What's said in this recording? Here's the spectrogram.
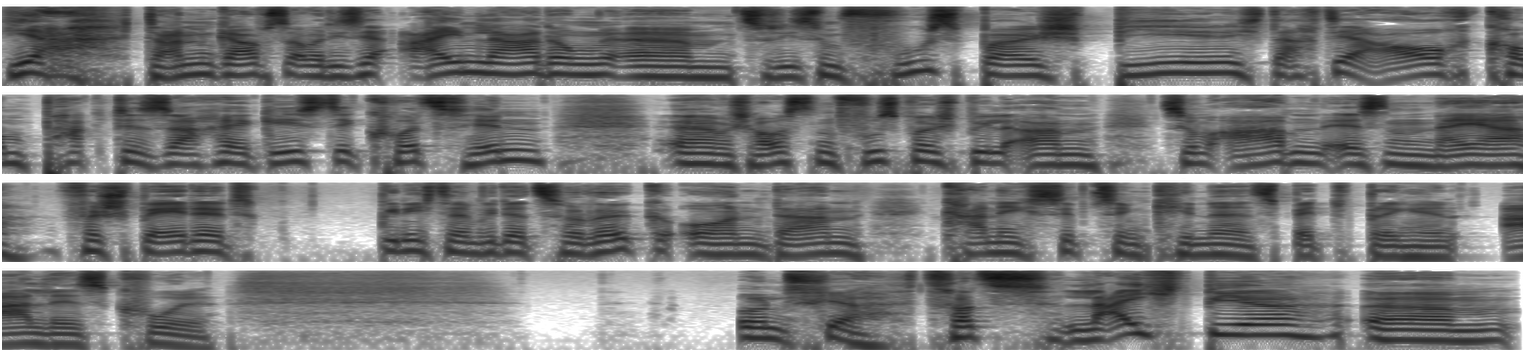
Ja, dann gab's aber diese Einladung ähm, zu diesem Fußballspiel. Ich dachte ja auch, kompakte Sache, gehst du kurz hin, ähm, schaust ein Fußballspiel an zum Abendessen. Naja, verspätet bin ich dann wieder zurück und dann kann ich 17 Kinder ins Bett bringen. Alles cool. Und ja, trotz Leichtbier, ähm,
